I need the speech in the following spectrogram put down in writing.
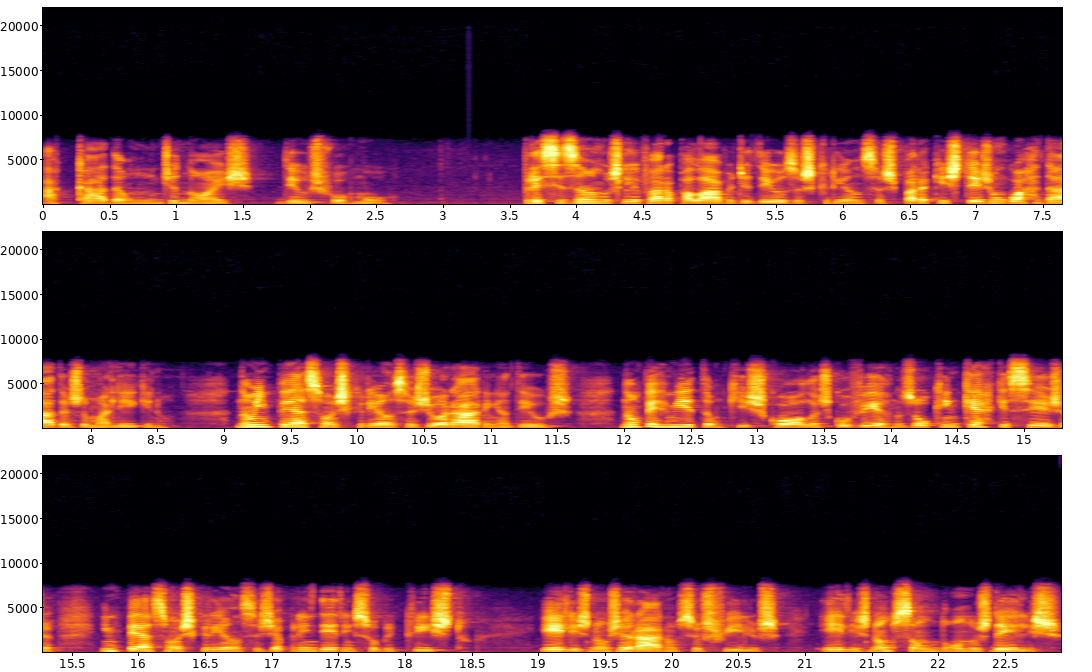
A cada um de nós, Deus formou. Precisamos levar a palavra de Deus às crianças para que estejam guardadas do maligno. Não impeçam as crianças de orarem a Deus. Não permitam que escolas, governos ou quem quer que seja impeçam as crianças de aprenderem sobre Cristo. Eles não geraram seus filhos, eles não são donos deles.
